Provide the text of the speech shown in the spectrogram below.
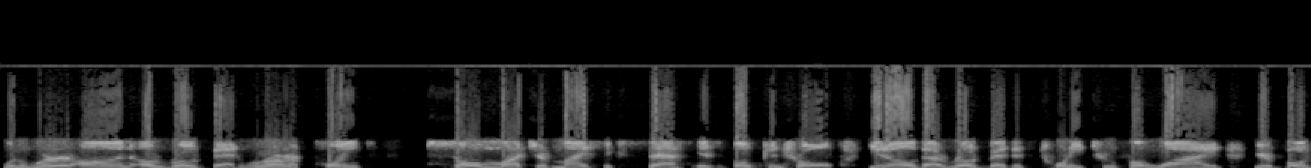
when we're on a roadbed, when we're on a point, so much of my success is boat control. You know, that roadbed that's 22 foot wide. You're both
